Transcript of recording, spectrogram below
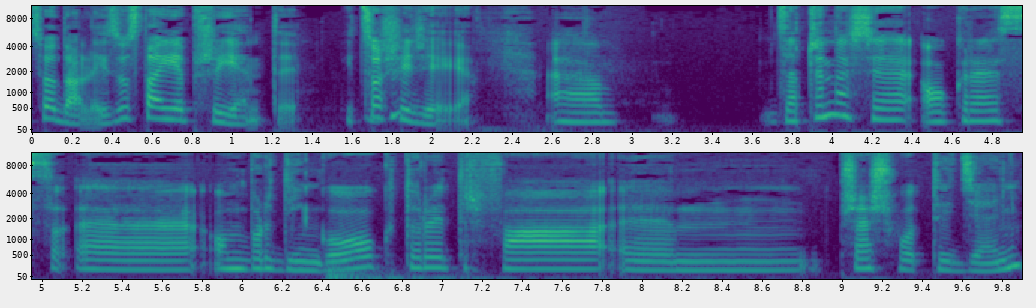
co dalej? Zostaje przyjęty. I co mhm. się dzieje? A Zaczyna się okres e, onboardingu, który trwa przeszło tydzień.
